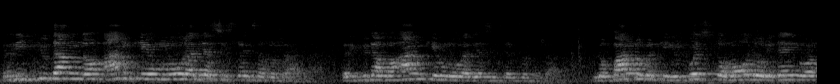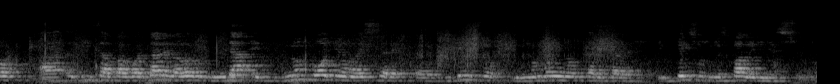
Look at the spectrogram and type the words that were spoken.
rifiutando anche un'ora di assistenza sociale, rifiutando anche un'ora di assistenza sociale. Lo fanno perché in questo modo ritengono uh, di salvaguardare la loro dignità e non vogliono essere eh, di peso, non vogliono caricare il peso sulle spalle di nessuno.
